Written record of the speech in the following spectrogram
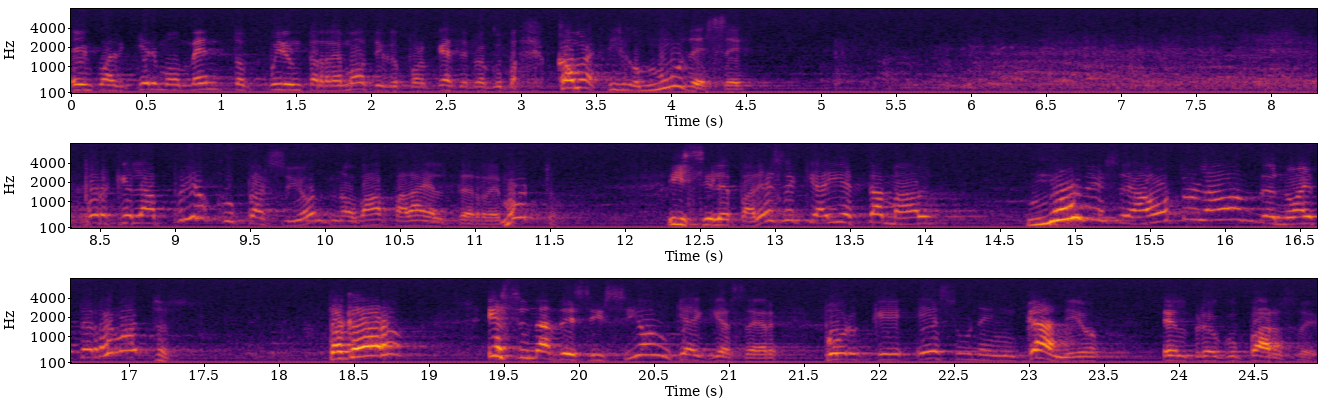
en cualquier momento puede un terremoto, y ¿por qué se preocupa? ¿Cómo? Digo, múdese. Porque la preocupación no va para el terremoto. Y si le parece que ahí está mal, múdese a otro lado donde no hay terremotos. ¿Está claro? Es una decisión que hay que hacer porque es un engaño el preocuparse.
